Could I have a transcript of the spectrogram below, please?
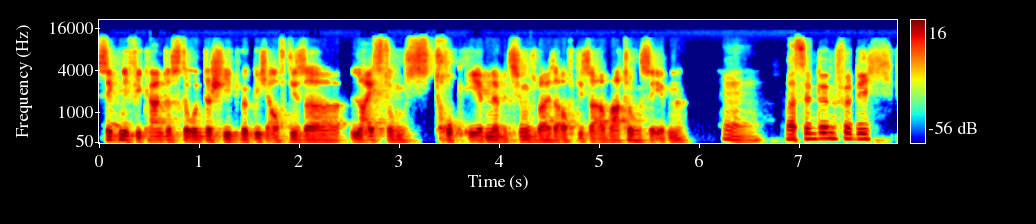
signifikanteste Unterschied wirklich auf dieser Leistungsdruckebene beziehungsweise auf dieser Erwartungsebene. Hm. Was sind denn für dich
